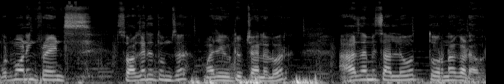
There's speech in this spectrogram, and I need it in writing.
गुड मॉर्निंग फ्रेंड्स स्वागत आहे तुमचं माझ्या यूट्यूब चॅनलवर आज आम्ही चाललो आहोत तोरणागडावर.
